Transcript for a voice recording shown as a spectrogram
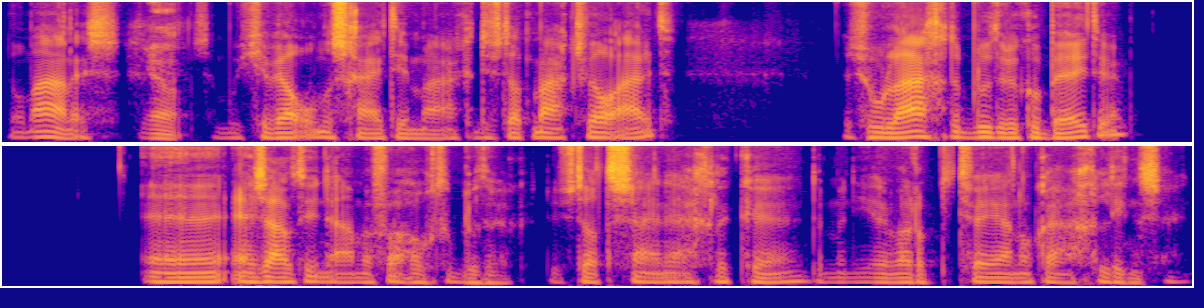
normaal is. Ja. Dus daar moet je wel onderscheid in maken. Dus dat maakt wel uit. Dus hoe lager de bloeddruk, hoe beter. Eh, en zoutinname verhoogt de bloeddruk. Dus dat zijn eigenlijk eh, de manieren waarop die twee aan elkaar gelinkt zijn.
